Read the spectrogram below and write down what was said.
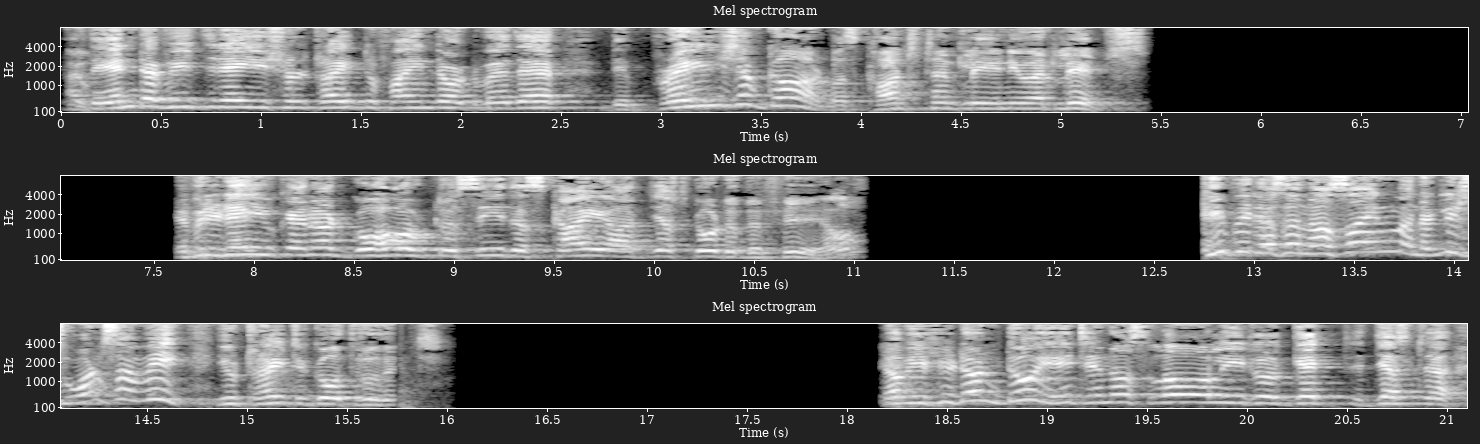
At the end of each day, you should try to find out whether the praise of God was constantly in your lips. Every day you cannot go out to see the sky or just go to the field. Keep it as an assignment, at least once a week, you try to go through it. Now, if you don't do it, you know, slowly it will get just uh,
